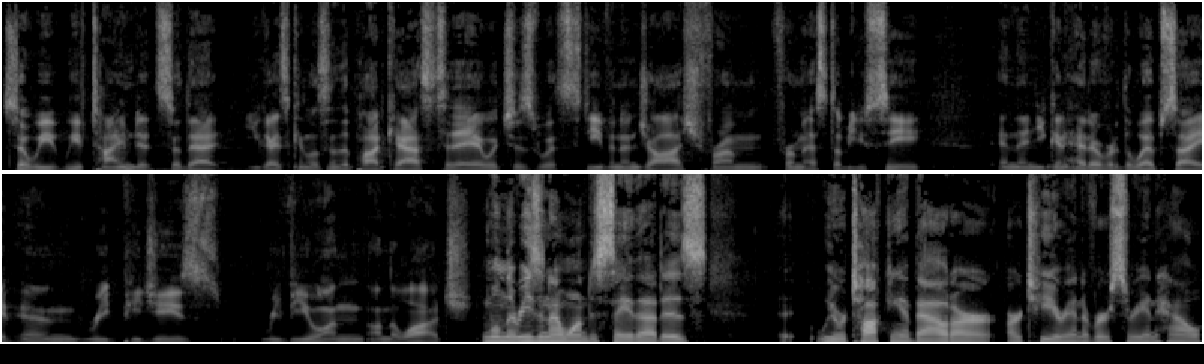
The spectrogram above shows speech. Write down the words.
so we we've timed it so that you guys can listen to the podcast today, which is with Stephen and Josh from from SWC, and then you can head over to the website and read PG's review on on the watch. Well, and the reason I wanted to say that is uh, we were talking about our, our two year anniversary and how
